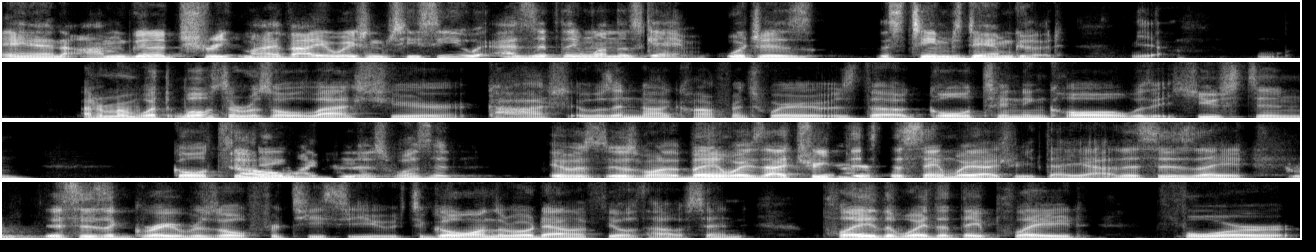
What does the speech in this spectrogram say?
and I'm gonna treat my evaluation of TCU as if they won this game, which is this team's damn good. Yeah. I don't remember what what was the result last year. Gosh, it was a non-conference where it was the goaltending call. Was it Houston goaltending? Oh my goodness, was it? It was it was one of the. But anyways, I treat Yeah. this the same way I treat that. Yeah, this is a this is a great result for TCU to go on the road to Allen Fieldhouse and play the way that they played for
